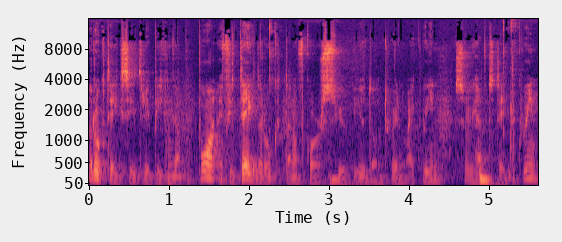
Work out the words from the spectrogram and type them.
rook takes c3, picking up a pawn. If you take the rook, then of course you, you don't win my queen, so you have to take the queen.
